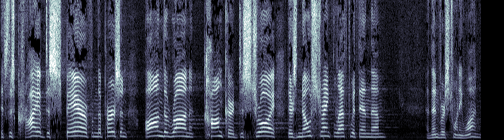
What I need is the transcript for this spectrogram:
It's this cry of despair from the person on the run, conquered, destroyed. There's no strength left within them. And then verse 21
